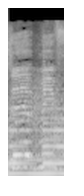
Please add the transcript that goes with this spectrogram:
set me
